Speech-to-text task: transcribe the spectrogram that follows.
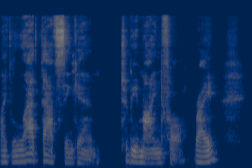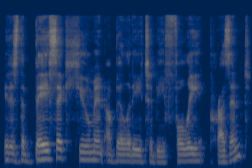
Like let that sink in to be mindful right? It is the basic human ability to be fully present,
